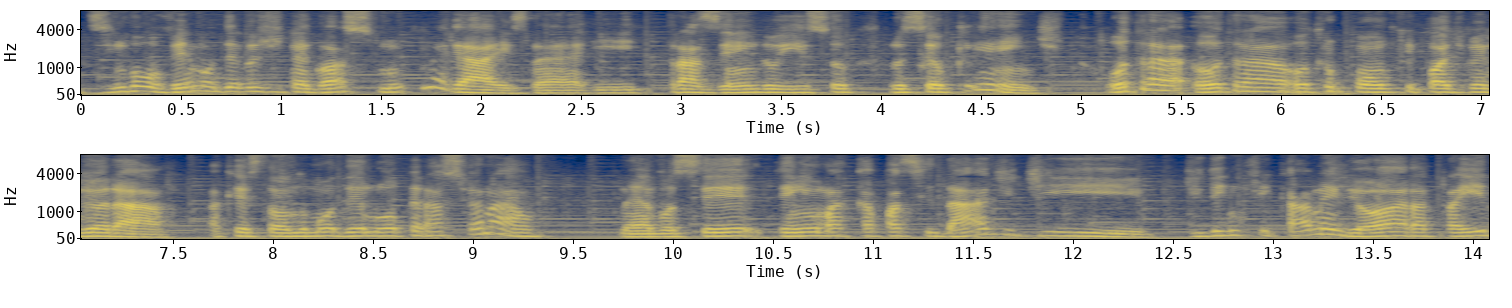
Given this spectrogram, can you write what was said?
desenvolver modelos de negócios muito legais, né? E trazendo isso para o seu cliente. Outra, outra, outro ponto que pode melhorar a questão do modelo operacional. Né? Você tem uma capacidade de, de identificar melhor, atrair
